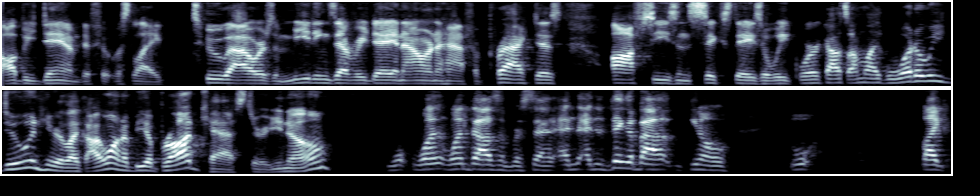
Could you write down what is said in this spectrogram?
I'll be damned if it was like two hours of meetings every day, an hour and a half of practice, off season, six days a week workouts. I'm like, what are we doing here? Like, I want to be a broadcaster, you know? One one thousand percent. And and the thing about you know, like,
